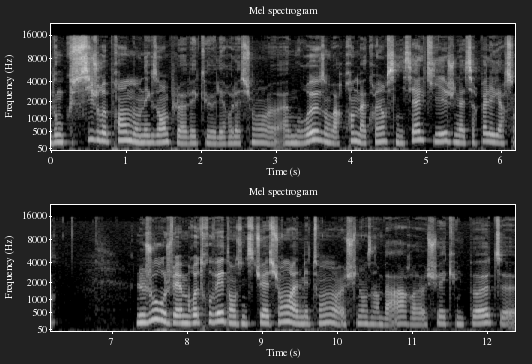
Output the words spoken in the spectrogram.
donc si je reprends mon exemple avec les relations amoureuses, on va reprendre ma croyance initiale qui est je n'attire pas les garçons. Le jour où je vais me retrouver dans une situation, admettons, euh, je suis dans un bar, euh, je suis avec une pote, euh,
